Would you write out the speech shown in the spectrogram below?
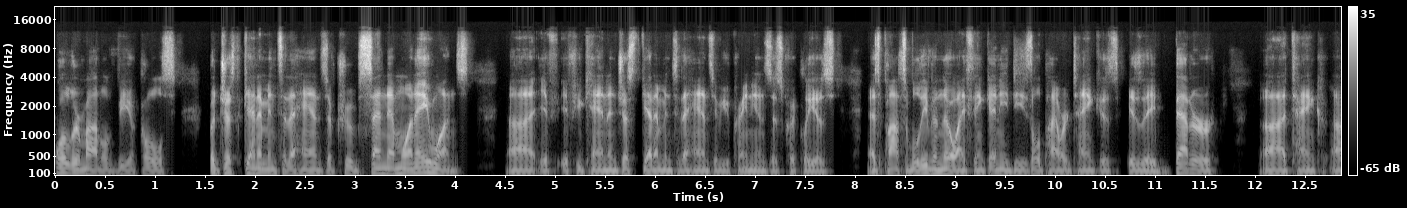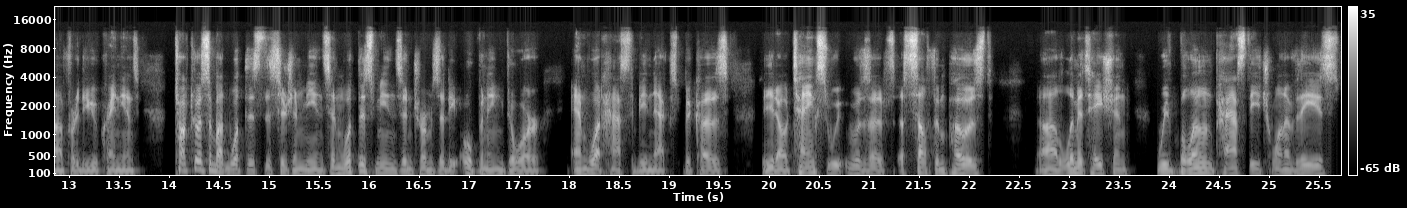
older model vehicles, but just get them into the hands of troops. Send M1A1s uh, if if you can, and just get them into the hands of Ukrainians as quickly as as possible. Even though I think any diesel powered tank is is a better uh, tank uh, for the Ukrainians. Talk to us about what this decision means and what this means in terms of the opening door and what has to be next, because you know tanks was a, a self-imposed uh, limitation. We've blown past each one of these,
